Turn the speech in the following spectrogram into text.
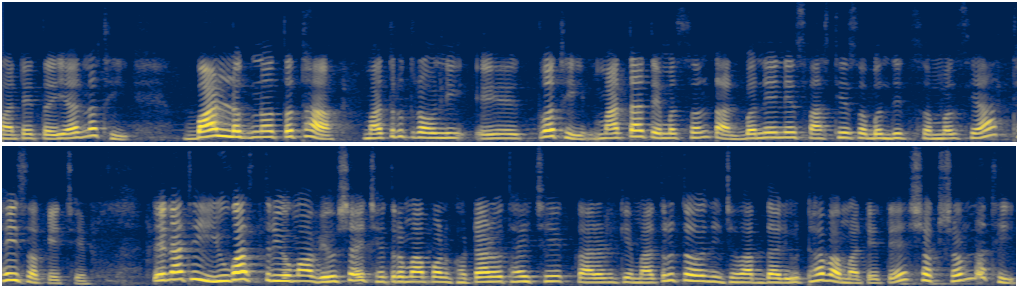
માટે તૈયાર નથી. બાળ લગ્ન તથા માતૃત્વની ત્વથી માતા તેમજ સંતાન બંનેને સ્વાસ્થ્ય સંબંધિત સમસ્યા થઈ શકે છે. તેનાથી યુવા સ્ત્રીઓમાં વ્યવસાય ક્ષેત્રમાં પણ ઘટાડો થાય છે, કારણ કે માતૃત્વની જવાબદારી ઉઠાવવા માટે તે સક્ષમ નથી.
